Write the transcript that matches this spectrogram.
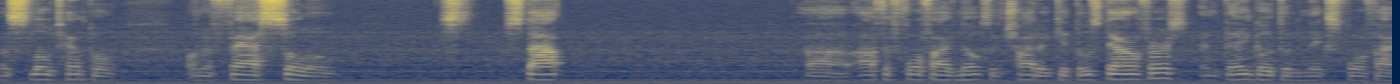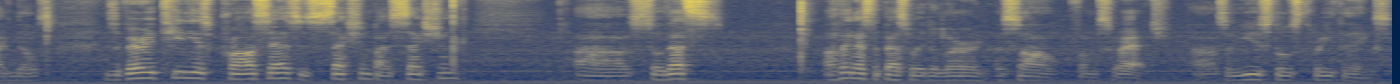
a slow tempo on a fast solo. S stop uh, after four or five notes and try to get those down first and then go to the next four or five notes. It's a very tedious process. It's section by section. Uh, so that's, I think that's the best way to learn a song from scratch. Uh, so use those three things.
